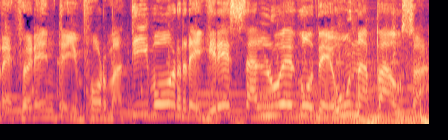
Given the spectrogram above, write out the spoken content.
Referente informativo regresa luego de una pausa.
